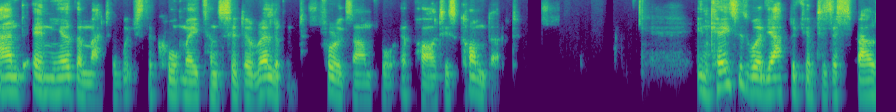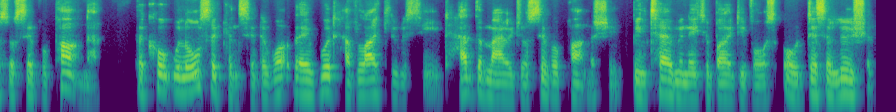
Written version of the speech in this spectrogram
and any other matter which the court may consider relevant, for example, a party's conduct. In cases where the applicant is a spouse or civil partner, the court will also consider what they would have likely received had the marriage or civil partnership been terminated by divorce or dissolution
